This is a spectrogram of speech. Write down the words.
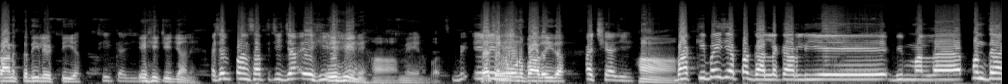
ਕਣਕ ਦੀ ਲੇਟੀ ਆ। ਠੀਕ ਹੈ ਜੀ। ਇਹੀ ਚੀਜ਼ਾਂ ਨੇ। ਅੱਛਾ ਵੀ ਪੰਜ ਸੱਤ ਚੀਜ਼ਾਂ ਇਹੀ ਇਹੀ ਨੇ ਹਾਂ ਮੇਨ ਬਸ। ਵੀ ਵਿੱਚ ਨੂਣ ਪਾ ਦੇਈਦਾ। ਅੱਛਾ ਜੀ। ਹਾਂ। ਬਾਕੀ ਬਾਈ ਜੇ ਆਪਾਂ ਗੱਲ ਕਰ ਲਈਏ ਵੀ ਮੰਨ ਲਾ 15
